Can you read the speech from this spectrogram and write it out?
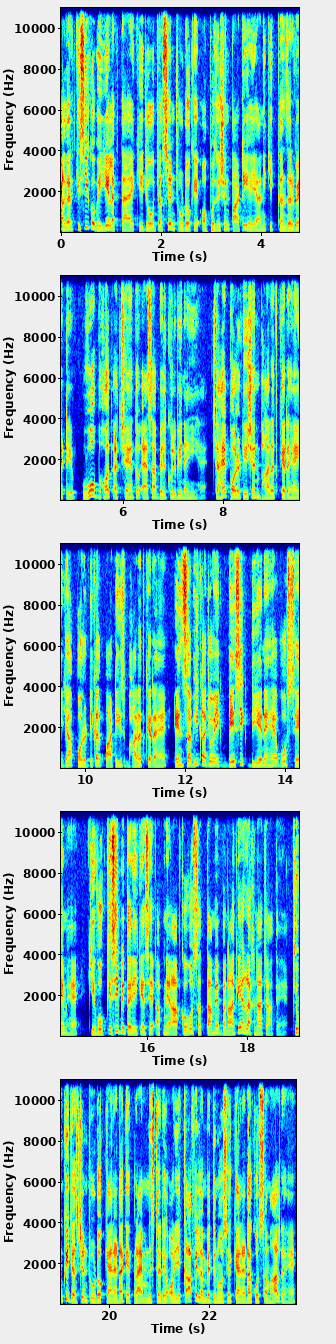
अगर किसी को भी ये लगता है कि जो जस्टिन ट्रूडो के ऑपोजिशन पार्टी है, यानी कि कंजर्वेटिव वो बहुत अच्छे हैं तो ऐसा बिल्कुल भी नहीं है। चाहे पॉलिटिशियन भारत के रहें या पॉलिटिकल पार्टीज़ भारत के रहें, इन सभी का जो एक बेसिक डीएनए है, वो सेम है। कि वो किसी भी तरीके से अपने आप को वो सत्ता में बना के रखना चाहते हैं। क्योंकि जस्टिन ट्रूडो कनाडा के प्राइम मिनिस्टर हैं और ये काफ़ी लंबे दिनों से कनाडा को संभाल रहे हैं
